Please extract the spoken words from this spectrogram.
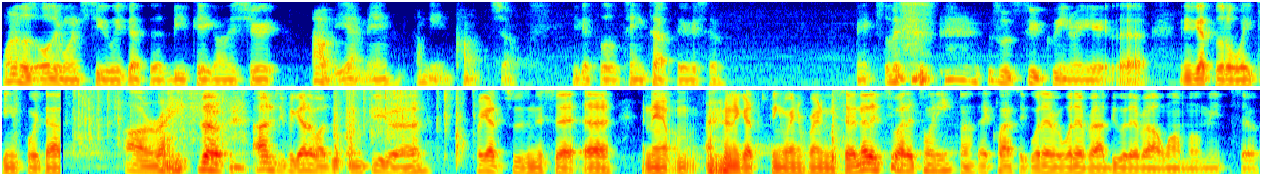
one of those older ones too, he's got the beefcake on his shirt. Oh yeah, man, I'm getting pumped, so, you got the little tank top there, so, Right, so this is this was too clean right here. Uh, and he's got the little weight gain 4000. All right, so I honestly forgot about this one too. Uh, forgot this was in the set. Uh, and then um, and then I got the thing right in front of me. So another two out of twenty. Uh, that classic whatever, whatever I do, whatever I want moment. So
